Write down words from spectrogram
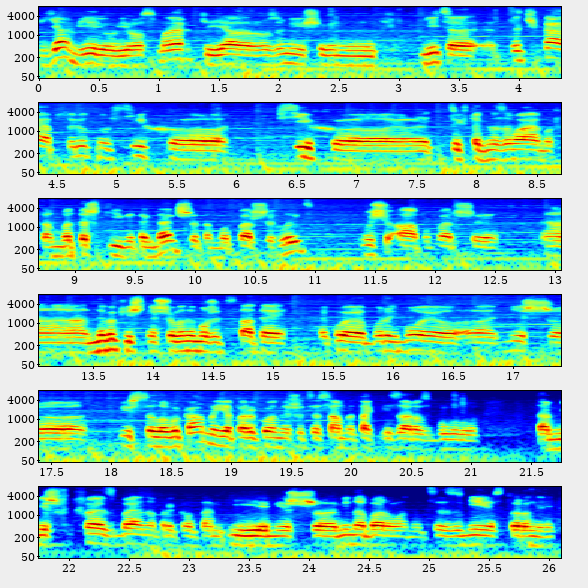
Я вірю в його смерть. Я розумію, що він дивіться, це чекає абсолютно всіх, е, всіх е, цих так називаємих там ватажків і так далі, там перших лиць. Тому що, а по-перше, е, не виключно, що вони можуть стати такою боротьбою е, між, е, між силовиками. Я переконаний, що це саме так і зараз було. Там між ФСБ, наприклад, там і між Міноборони. Це з однієї сторони.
